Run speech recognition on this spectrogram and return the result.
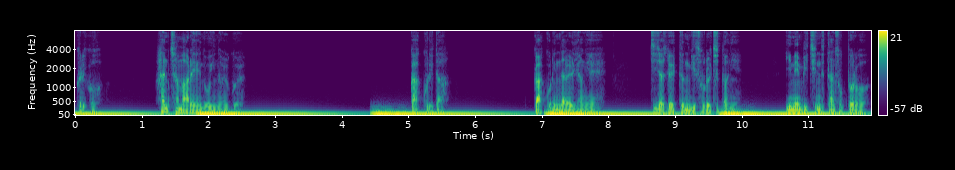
그리고 한참 아래에 놓인 얼굴. 까꾸리다. 까꾸린 나를 향해 찢어질 듯 미소를 짓더니 이내 미친 듯한 속도로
